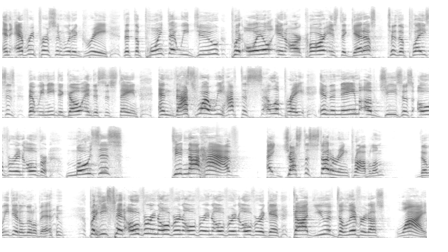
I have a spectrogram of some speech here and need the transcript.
and every person would agree that the point that we do put oil in our car is to get us to the places that we need to go and to sustain. And that's why we have to celebrate in the name of Jesus over and over. Moses did not have a, just a stuttering problem, though he did a little bit. But he said over and over and over and over and over again, God, you have delivered us. Why?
